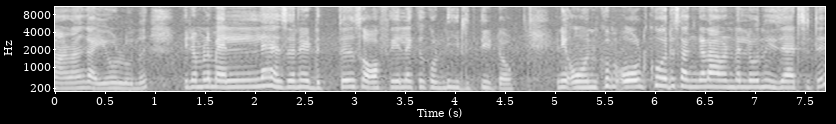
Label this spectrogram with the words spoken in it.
കാണാൻ കഴിയുള്ളൂ എന്ന് പിന്നെ നമ്മൾ മെല്ലെ ഹെസനെ എടുത്ത് സോഫയിലൊക്കെ കൊണ്ട് ഇരുത്തിട്ടോ. ഇനി ഓൻക്കും ഓൾക്കും ഒരു സങ്കടം ആവണ്ടല്ലോ എന്ന് വിചാരിച്ചിട്ട്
